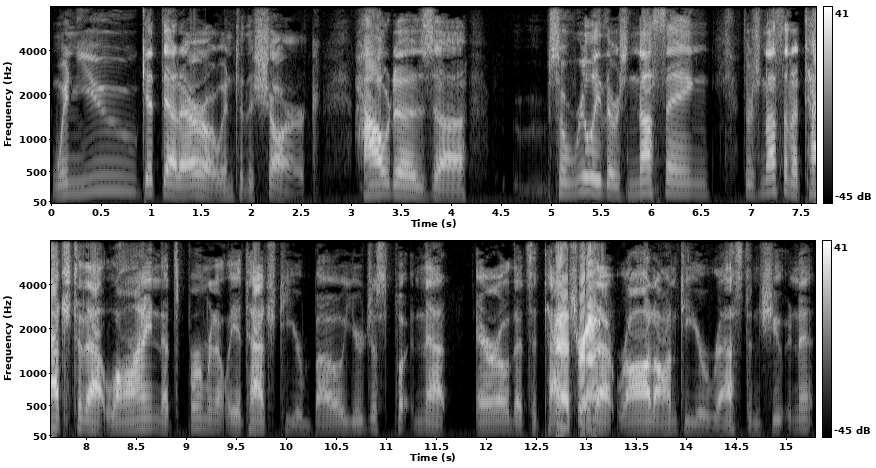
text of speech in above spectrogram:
when you get that arrow into the shark? How does uh, so really there's nothing there's nothing attached to that line that's permanently attached to your bow. You're just putting that arrow that's attached That's to that rod onto your rest and shooting it.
